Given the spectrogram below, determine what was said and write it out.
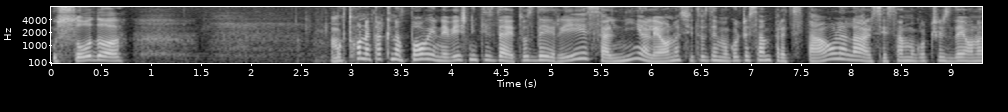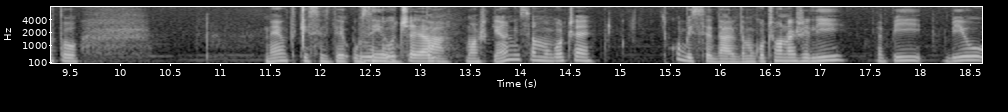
usodo. Ampak tako nekako na pol je, ne veš niti zdaj, je to zdaj res ali ni, ali ona si to zdaj mogoče sam predstavljala, ali si sam mogoče zdaj ona to. Ne, odkje se je zdaj vzel Mogoče, ja. ta moški. Ja, niso mogoče, tako bi se dal, da mogoče ona želi, da bi bil,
